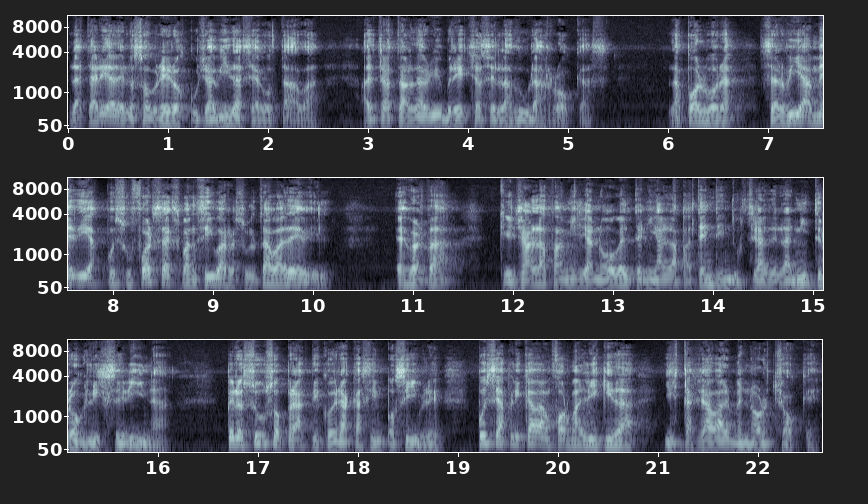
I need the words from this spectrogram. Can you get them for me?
la tarea de los obreros cuya vida se agotaba, al tratar de abrir brechas en las duras rocas. La pólvora servía a medias pues su fuerza expansiva resultaba débil. Es verdad que ya la familia Nobel tenía la patente industrial de la nitroglicerina, pero su uso práctico era casi imposible, pues se aplicaba en forma líquida y estallaba al menor choque.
